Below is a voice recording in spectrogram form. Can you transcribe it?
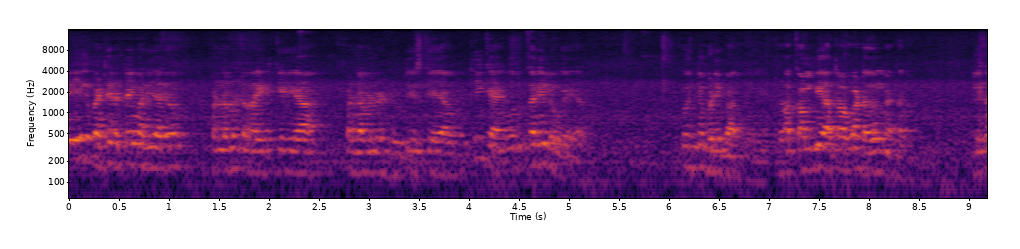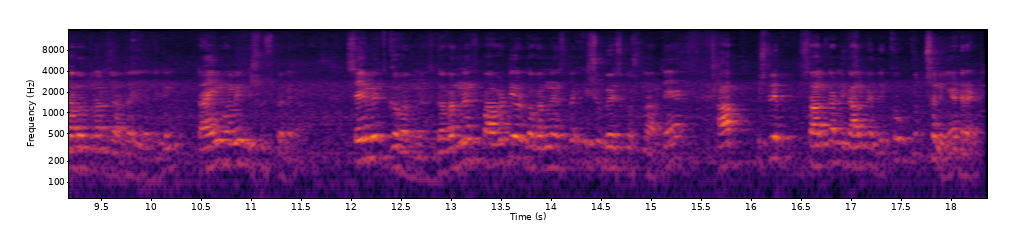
ये नहीं कि बैठे रटे मारी जा रहे हो फंडामेंटल राइट के या फंडामेंटल ड्यूटीज़ के या ठीक है, वो तो कर ही लोगे यार। कोई इतनी बड़ी बात नहीं है। थोड़ा कम भी आता होगा डजेंट मैटर लिखा तो उतना जाता ही है, लेकिन टाइम हमें इशूज लगा। Same with governance governance poverty और गवर्नेंस पे इशू बेस्ड क्वेश्चन आते हैं। आप पिछले साल का निकाल के देखो, कुछ नहीं है डायरेक्ट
